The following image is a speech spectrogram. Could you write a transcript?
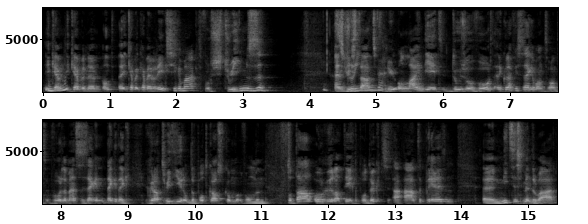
Ik, Mhm. heb, ik, heb een, eh, want, ik, heb, ik heb een reeksje gemaakt voor streams. En die staat nu online, die heet Doe Zo Voort. En ik wil even zeggen, want, want voor de mensen zeggen, denken dat ik gratuit hier op de podcast kom om een totaal ongerelateerd product aan te prijzen. Eh, niets is minder waar.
